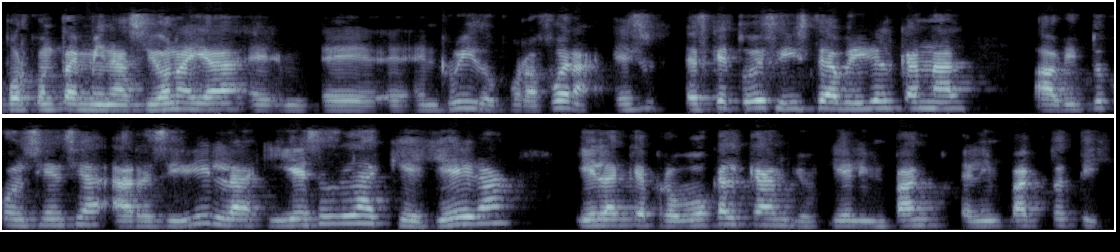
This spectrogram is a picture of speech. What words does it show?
por contaminación allá en, eh, ruido por afuera. Es, es, que tú decidiste abrir el canal, abrir tu conciencia a recibirla y esa es la que llega y la que provoca el cambio y el impacto, el impacto a ti,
